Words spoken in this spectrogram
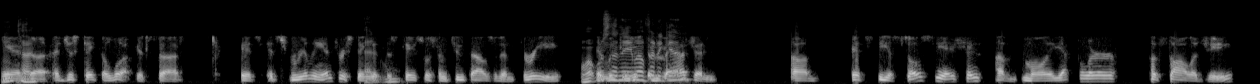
and, Okay. uh, and just take a look. It's uh, it's it's really interesting that this case was from 2003. What was the name of just it again? Um, it's the Association of Molecular Pathology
